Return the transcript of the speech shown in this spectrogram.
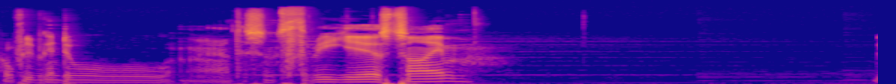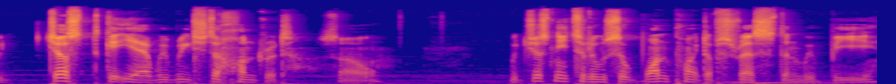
Hopefully we can do this in three years time. We just get, yeah, we reached a hundred, so we just need to lose a one point of stress, then we'd be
